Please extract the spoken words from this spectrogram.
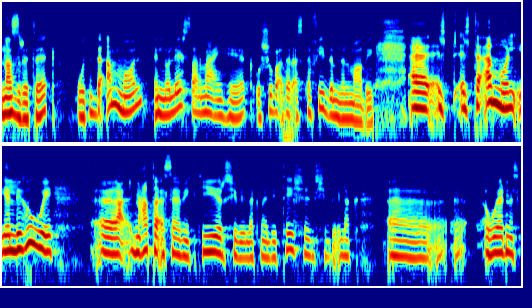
نظرتك والتأمل إنه ليش صار معي هيك وشو بقدر أستفيد من الماضي؟ آه التأمل يلي هو آه انعطى أسامي كثير شي بيقول لك meditation شي بيقول لك awareness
